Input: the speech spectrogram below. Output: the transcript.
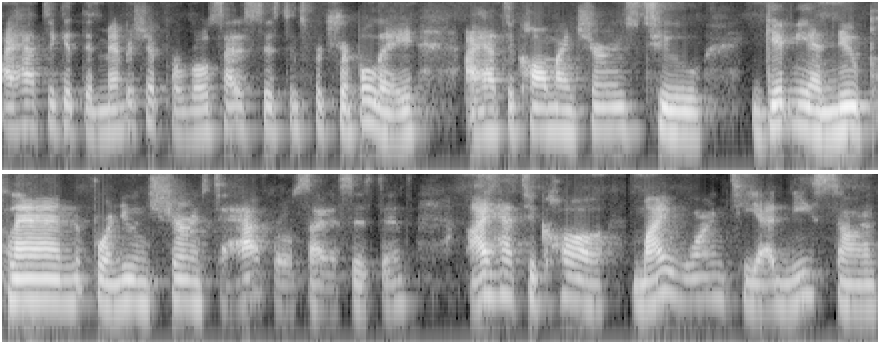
I had to get the membership for roadside assistance for AAA. I had to call my insurance to get me a new plan for a new insurance to have roadside assistance. I had to call my warranty at Nissan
